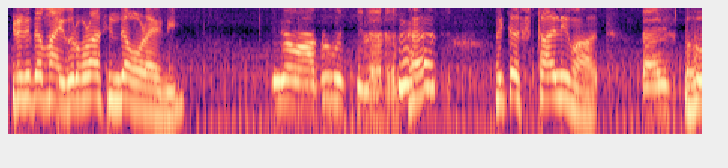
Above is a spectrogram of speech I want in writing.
কিন্তু কিতা মা এগুলোর কথা চিন্তা করায়নি হ্যাঁ? তো স্টাইলি মাত ও।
